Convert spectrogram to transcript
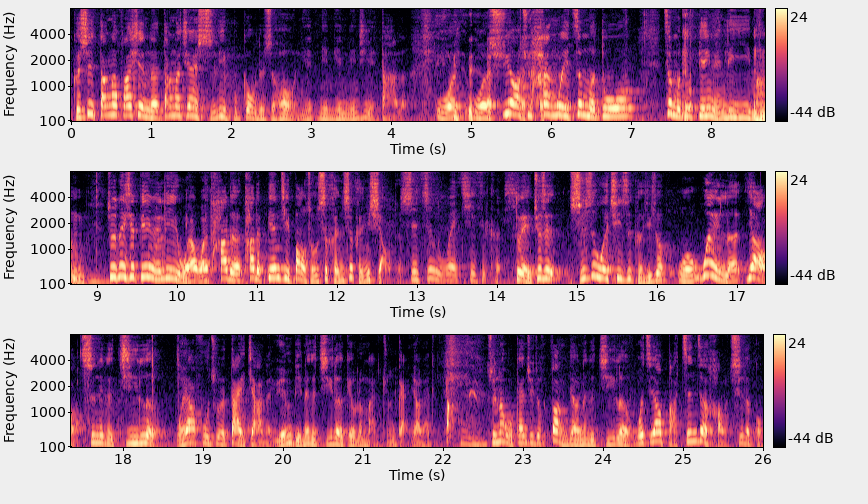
可是当他发现呢，当他现在实力不够的时候，年年年年纪也大了，我我需要去捍卫这么多这么多边缘利益吗？就那些边缘利益，我要我要他的他的边际报酬是很是很小的。食之无味，弃之可惜。对，就是食之无味，弃之可惜。说我为了要吃那个鸡肋，我要付出的代价呢，远比那个鸡肋给我的满足感要来的大。所以呢，我干脆就放掉那个鸡肋，我只要把真正好吃的巩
